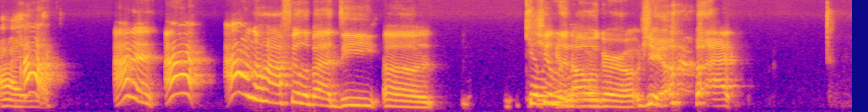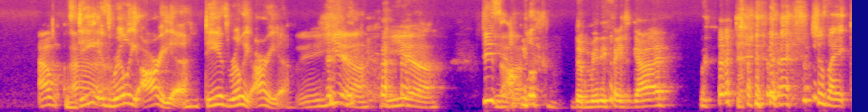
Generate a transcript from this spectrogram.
I I, I didn't. I I don't know how I feel about D uh, killing, killing old girl. Yeah. I, I, D I- is really Arya. D is really Arya. Yeah, yeah. She's Yeah. all of The mini face guy. She's like,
